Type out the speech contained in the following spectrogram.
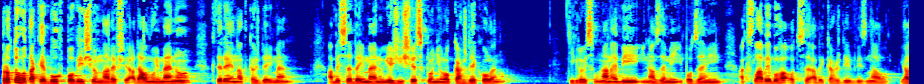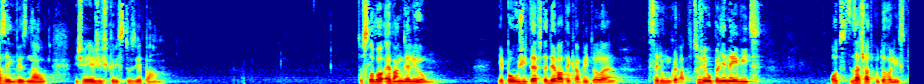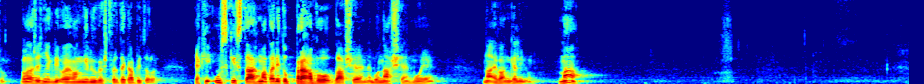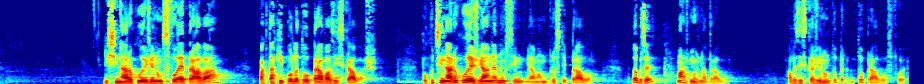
Proto ho také Bůh povýšil nade vše a dal mu jméno, které je nad každé jméno. Aby se ve jménu Ježíše sklonilo každé koleno. Ti, kdo jsou na nebi, i na zemi, i pod zemí, a k slávě Boha Otce, aby každý vyznal, jazyk vyznal, že Ježíš Kristus je Pán. To slovo evangelium je použité v té deváté kapitole sedmkrát, což je úplně nejvíc od začátku toho listu. Byla řeč někdy o evangeliu ve čtvrté kapitole. Jaký úzký vztah má tady to právo vaše nebo naše, moje, na evangelium? Má. Když si nárokuješ jenom svoje práva, pak taky podle toho práva získáváš. Pokud si nárokuješ, já nemusím, já mám prostě právo. Dobře, máš možná právo ale získáš jenom to, to právo svoje.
